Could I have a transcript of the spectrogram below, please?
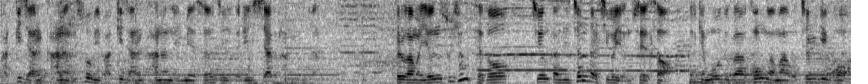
바뀌지 않을까 하는 수업이 바뀌지 않을까 하는 의미에서 저희들이 시작을 겁니다. 그리고 아마 연수 형태도 지금까지 전달식의 연수에서 이렇게 모두가 공감하고 즐기고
